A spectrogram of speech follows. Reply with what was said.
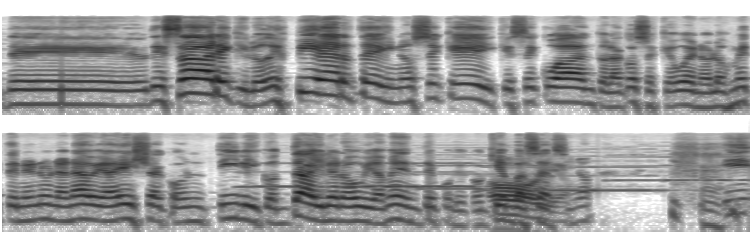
de, de Sarek y lo despierte y no sé qué y que sé cuánto. La cosa es que, bueno, los meten en una nave a ella con Tilly y con Tyler, obviamente, porque con quién va a ser si no. Y,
